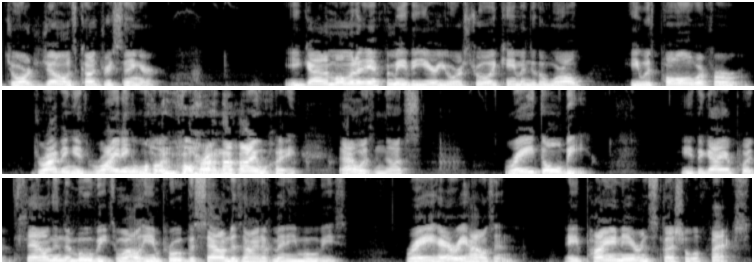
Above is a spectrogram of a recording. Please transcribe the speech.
George Jones, country singer. He got a moment of infamy the year yours truly came into the world. He was pulled over for driving his riding lawnmower on the highway. That was nuts. Ray Dolby. He's the guy who put sound in the movies. Well, he improved the sound design of many movies. Ray Harryhausen, a pioneer in special effects.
